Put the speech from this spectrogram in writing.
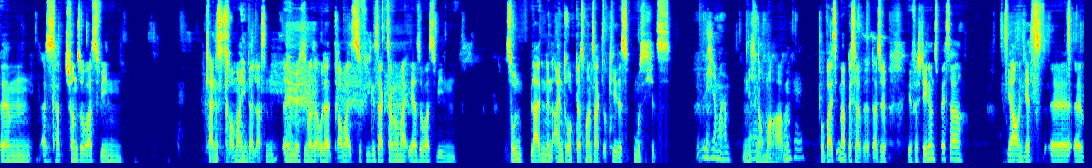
Ähm, also es hat schon sowas wie ein kleines Trauma hinterlassen, äh, möchte ich mal sagen. Oder Trauma ist zu viel gesagt, sagen wir mal eher sowas wie ein so einen bleibenden Eindruck, dass man sagt, okay, das muss ich jetzt Nicht nochmal haben. nicht nochmal haben. Okay. Wobei es immer besser wird. Also wir verstehen uns besser. Ja, und jetzt äh, äh,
